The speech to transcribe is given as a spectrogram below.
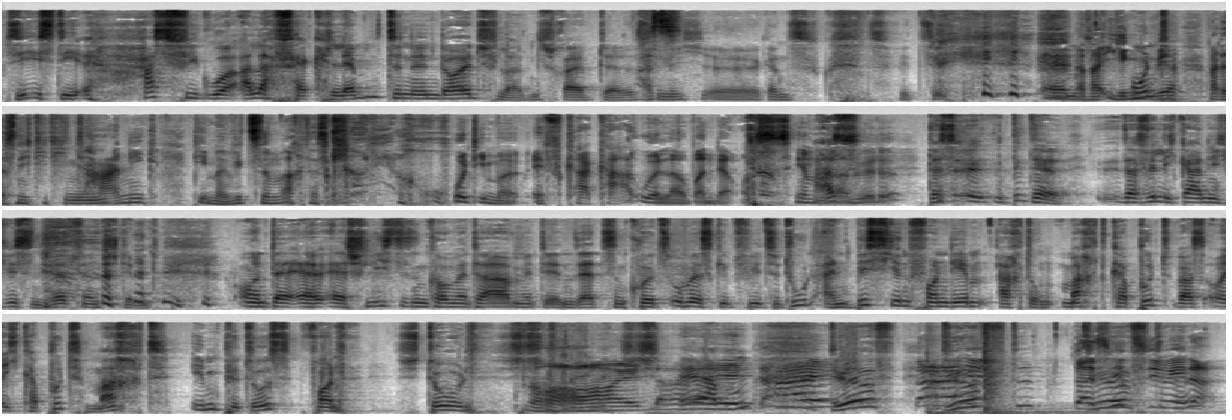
Sie ist die Hassfigur aller Verklemmten in Deutschland, schreibt er. Das finde ich äh, ganz, ganz witzig. ähm, Aber irgendwer, und- war das nicht die Titanic, die immer Witze macht, dass Claudia Roth immer FKK-Urlaub an der Ostsee machen würde? Das, äh, bitte, das will ich gar nicht wissen, selbst wenn es stimmt. Und äh, er, er schließt diesen Kommentar mit den Sätzen, kurzum, es gibt viel zu tun. Ein bisschen von dem, Achtung, macht kaputt, was euch kaputt macht, Impetus von Ston. Nein, Sterben, nein, dürf, dürfte, Da dürfte,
